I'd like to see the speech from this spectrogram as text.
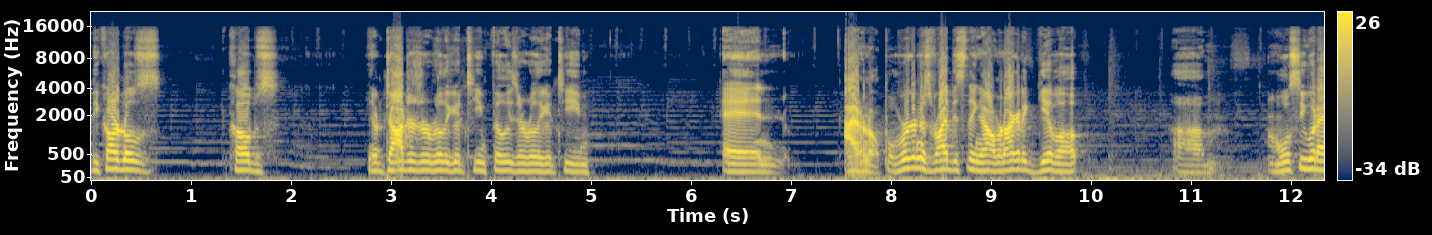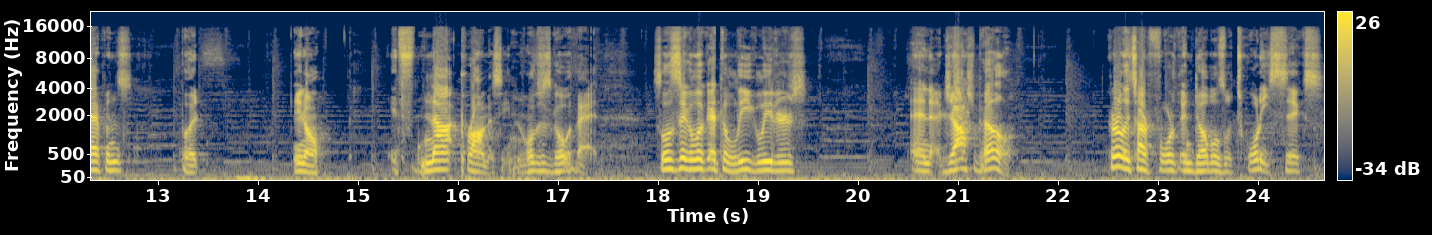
the Cardinals, Cubs, you know, Dodgers are a really good team, Phillies are a really good team. And I don't know, but we're gonna just ride this thing out. We're not gonna give up. Um, we'll see what happens, but you know, it's not promising. We'll just go with that. So let's take a look at the league leaders. And Josh Bell, currently tied fourth in doubles with 26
